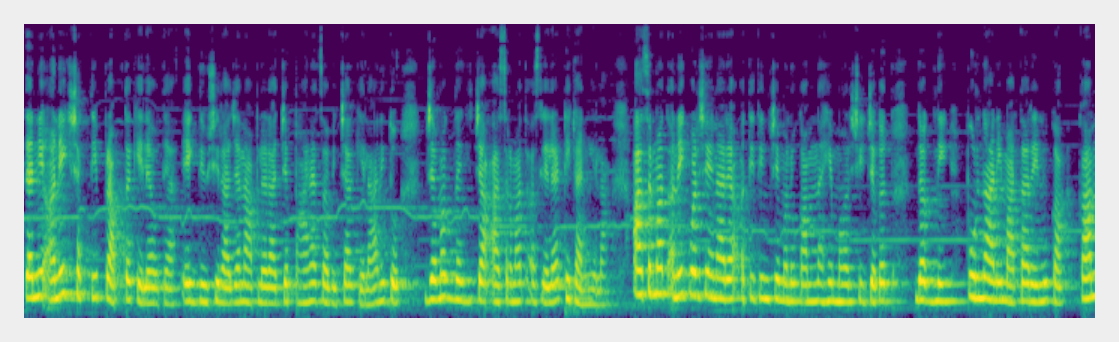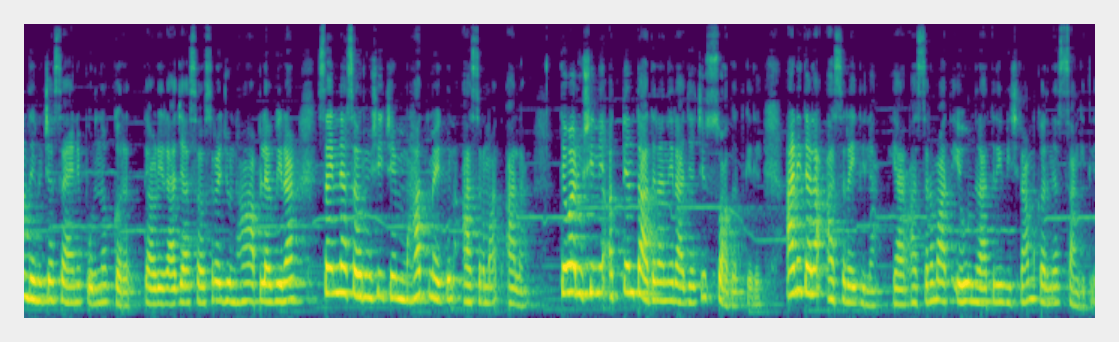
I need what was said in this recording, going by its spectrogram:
त्यांनी अनेक शक्ती प्राप्त केल्या होत्या. एक दिवशी राजानं आपलं राज्य पाहण्याचा विचार केला आणि तो जमकदगीच्या आश्रमात असलेल्या ठिकाणी गेला. आश्रमात अनेक वर्ष येणाऱ्या अतिथींचे मनोकामना हे महर्षी जगदग्नी पूर्ण आणि माता रेणुका कामधेनूच्या सायाने पूर्ण करत. त्यावेळी राजा सहस्रजून हा आपल्या विराट सैन्यासह ऋषीचे महात्म्य ऐकून आश्रमात आला. तेव्हा ऋषींनी अत्यंत आदराने राजाचे स्वागत केले आणि त्याला आश्रय दिला. या आश्रमात येऊन रात्री विश्राम करण्यास सांगितले.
